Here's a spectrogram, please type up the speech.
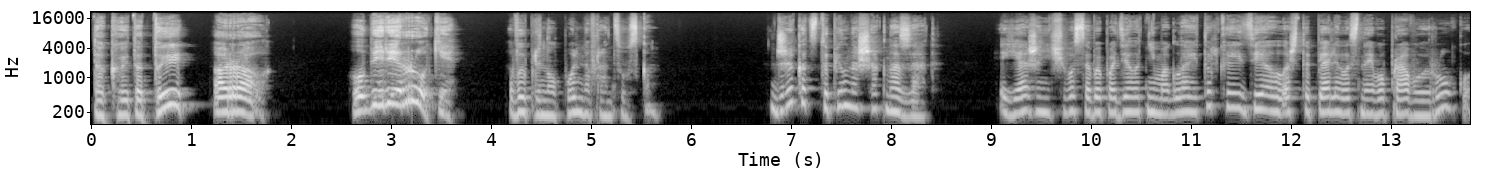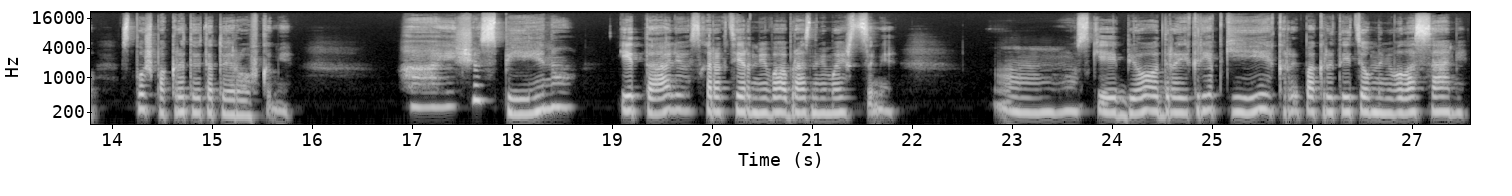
«Так это ты орал?» «Убери руки!» – выплюнул Поль на французском. Джек отступил на шаг назад, я же ничего с собой поделать не могла и только и делала, что пялилась на его правую руку, сплошь покрытую татуировками. А еще спину и талию с характерными V-образными мышцами. М -м, узкие бедра и крепкие икры, покрытые темными волосами.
